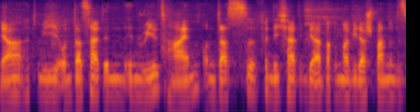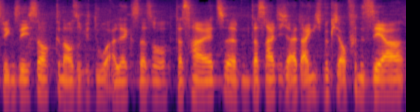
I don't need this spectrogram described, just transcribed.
Ja, hat wie, und das halt in, in Real-Time. Und das äh, finde ich halt irgendwie einfach immer wieder spannend und deswegen sehe ich es auch genauso wie du, Alex. Also, das halt, ähm, das halte ich halt eigentlich wirklich auch für eine sehr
